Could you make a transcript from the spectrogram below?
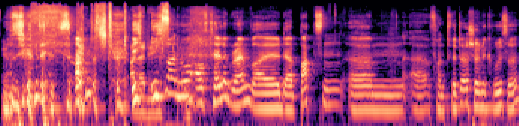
Muss ich ganz ehrlich sagen. das stimmt Ich, allerdings. ich war nur auf Telegram, weil der Batzen ähm, äh, von Twitter, schöne Grüße,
